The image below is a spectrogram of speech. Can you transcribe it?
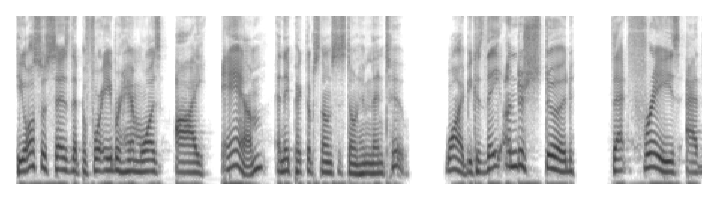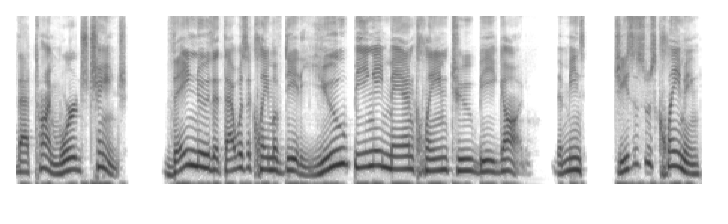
He also says that before Abraham was, I am, and they picked up stones to stone him then too. Why? Because they understood that phrase at that time. Words change. They knew that that was a claim of deity. You, being a man, claim to be God. That means Jesus was claiming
